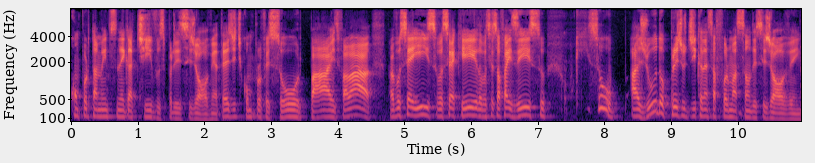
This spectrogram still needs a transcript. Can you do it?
comportamentos negativos para esse jovem. Até a gente, como professor, pai, fala: ah, mas você é isso, você é aquilo, você só faz isso. O que isso ajuda ou prejudica nessa formação desse jovem?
